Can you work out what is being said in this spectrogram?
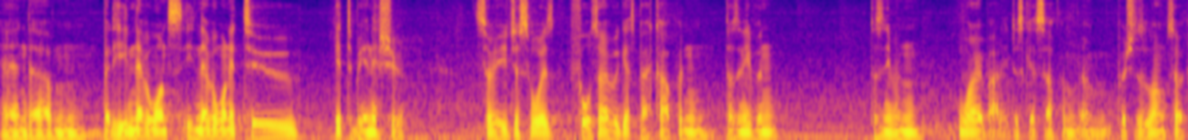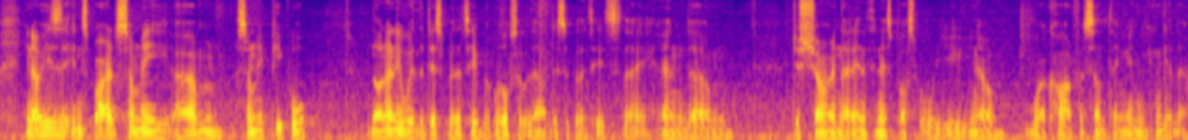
and um, but he never wants he never wanted to it to be an issue, so he just always falls over, gets back up, and doesn't even doesn't even worry about it. Just gets up and, and pushes along. So you know, he's inspired so many um, so many people, not only with a disability but also without disabilities today, and. Um, just showing that anything is possible. You, you know, work hard for something and you can get there.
